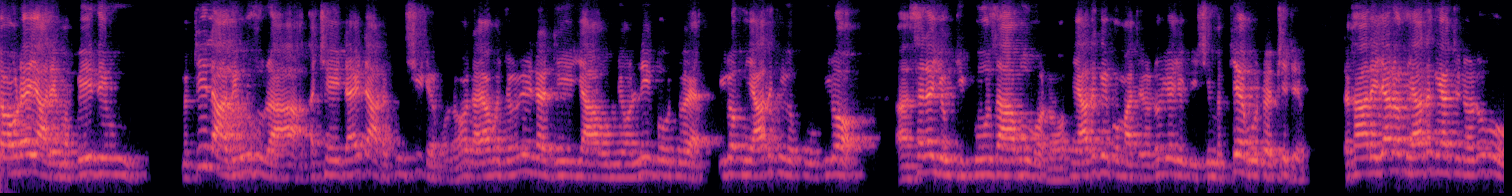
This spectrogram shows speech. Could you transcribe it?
တောင်းတဲ့ຢာတွေမပေးသေးဘူးမပြည့်လာသေးဘူးဆိုတာအချိန်တိုက်တာတစ်ခုရှိတယ်ပေါ့နော်ဒါကြောင့်ကျွန်တော်တို့လည်းဒီຢာကိုမျှော်လင့်ဖို့အတွက်ပြီးတော့ဘုရားသခင်ကိုပို့ပြီးတော့အာဆက်လက်ယုံကြည်ကိုးစားဖို့ပေါ့နော်ဘုရားသခင်ပေါ်မှာကျွန်တော်တို့ရဲ့ယုံကြည်ခြင်းမပြတ်ဖို့အတွက်ဖြစ်တယ်တခါတည်းကျတော့ဘုရားသခင်ကကျွန်တော်တို့ကို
